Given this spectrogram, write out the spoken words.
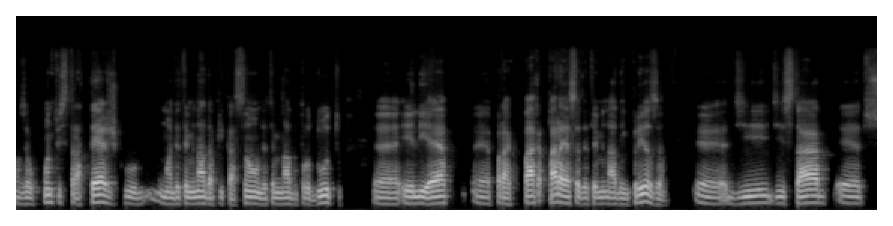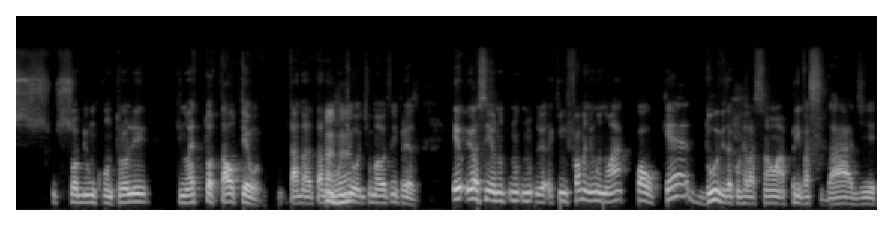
dizer, o quanto estratégico uma determinada aplicação, um determinado produto, é, ele é, é pra, para, para essa determinada empresa é, de, de estar é, sob um controle que não é total teu, está na, tá na uhum. mão de, uhum. de, uma outra empresa. Eu, eu assim, eu não, não, aqui em forma nenhuma não há qualquer dúvida com relação à privacidade,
